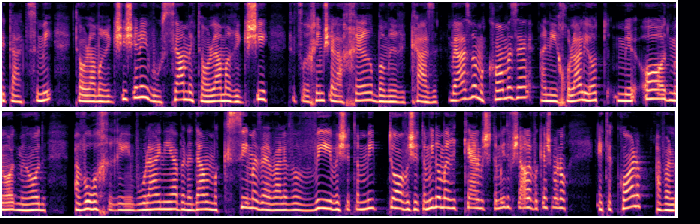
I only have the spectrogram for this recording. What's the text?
את העצמי, את העולם הרגשי שלי, והוא שם את העולם הרגשי, את הצרכים של האחר במרכז. ואז במקום הזה אני יכולה להיות מאוד מאוד מאוד עבור אחרים, ואולי אני אהיה הבן אדם המקסים הזה והלבבי, ושתמיד טוב, ושתמיד אומר כן, ושתמיד אפשר לבקש ממנו את הכל, אבל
